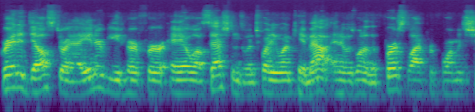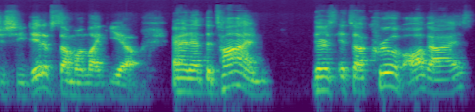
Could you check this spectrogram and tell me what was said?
great Adele story. I interviewed her for AOL sessions when 21 came out, and it was one of the first live performances she did of someone like you. And at the time, there's it's a crew of all guys,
